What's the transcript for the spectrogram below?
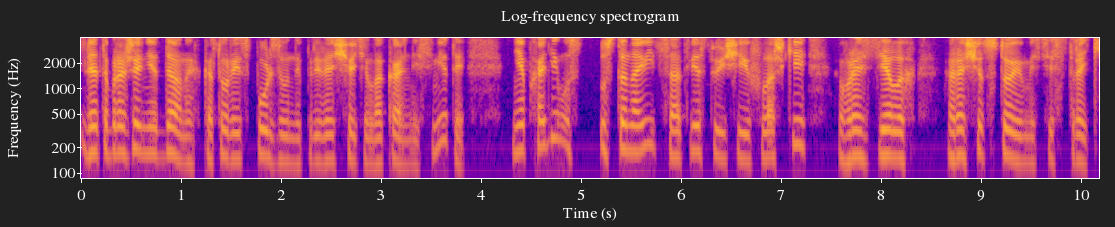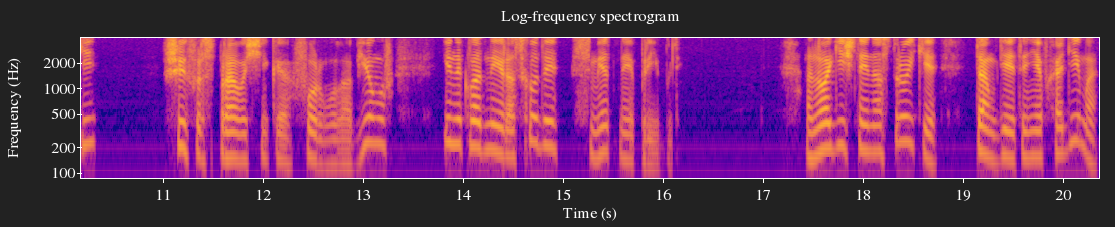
Для отображения данных, которые использованы при расчете локальной сметы, необходимо установить соответствующие флажки в разделах «Расчет стоимости строки», «Шифр справочника формула объемов» и «Накладные расходы. Сметная прибыль». Аналогичные настройки, там где это необходимо,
